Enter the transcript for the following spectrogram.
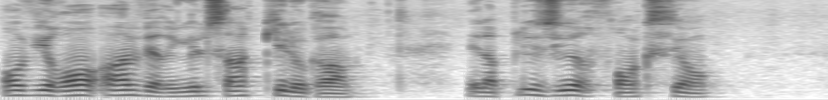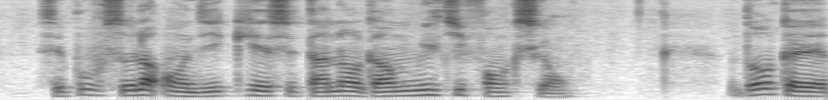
environ 1,5 kg. Il a plusieurs fonctions. C'est pour cela qu'on dit que c'est un organe multifonction. Donc, euh,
